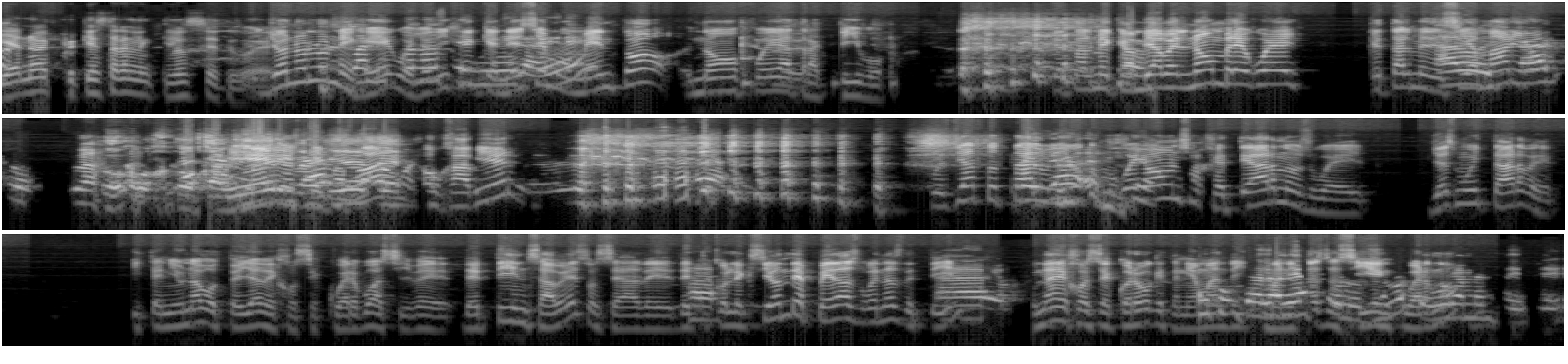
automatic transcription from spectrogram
lo- ya no hay por qué estar en el closet, güey. Yo no lo negué, güey. Yo dije que en ese ¿eh? momento no fue atractivo. ¿Qué tal me cambiaba el nombre, güey? ¿Qué tal me decía Mario? exacto. O, o- o Javier, o Javier. Pues ya total, güey. Como, güey, vamos a jetearnos, güey. Ya es muy tarde. Y tenía una botella de José Cuervo así de, de tin, ¿sabes? O sea, de, de tu Ah. colección de pedas buenas de tin. Una de José Cuervo que tenía manitas así en ¿no? cuerno. Sí.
